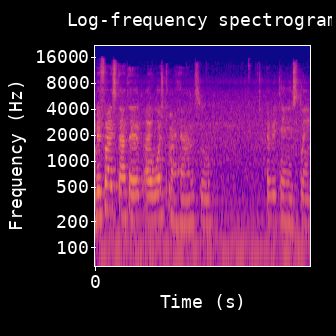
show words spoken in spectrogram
Before I started, I washed my hands, so everything is clean.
